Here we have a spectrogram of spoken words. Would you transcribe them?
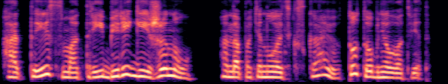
«А ты смотри, береги жену». Она потянулась к Скаю, тот обнял в ответ.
